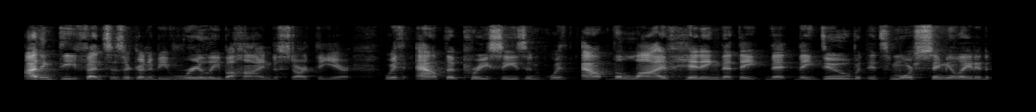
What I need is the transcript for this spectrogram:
I think defenses are going to be really behind to start the year. Without the preseason, without the live hitting that they that they do, but it's more simulated.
